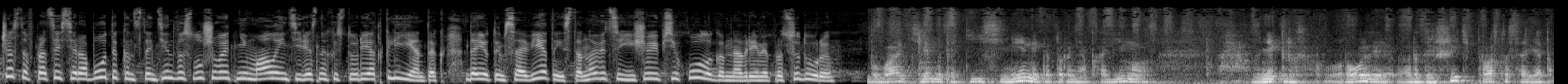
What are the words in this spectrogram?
Часто в процессе работы Константин выслушивает немало интересных историй от клиенток, дает им советы и становится еще и психологом на время процедуры. Бывают темы такие семейные, которые необходимо в некоторых роли разрешить просто советом.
